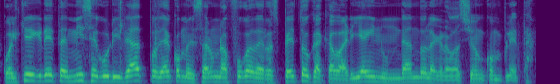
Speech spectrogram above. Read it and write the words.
Cualquier grieta en mi seguridad podía comenzar una fuga de respeto que acabaría inundando la grabación completa.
